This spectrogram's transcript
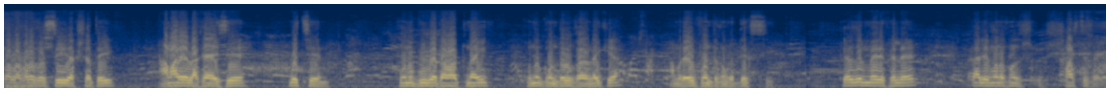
চলাফেরা করছি একসাথেই। আমার এলাকায় আছে বুঝছেন? কোনো আওয়াত নাই, কোনো কন্ট্রোল করা নাই কিয়া। আমরা এই পর্যন্ত আমরা দেখছি। কেউ যদি মেরে ফেলে তাহলে মনে কোনো শাস্তি চাই।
